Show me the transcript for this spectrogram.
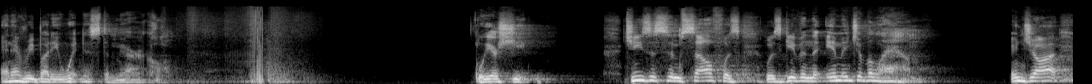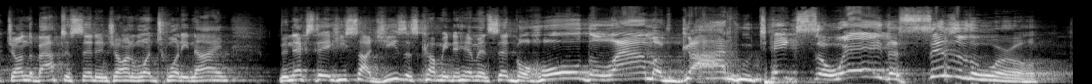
and everybody witnessed a miracle. We are sheep. Jesus himself was, was given the image of a lamb. And John, John the Baptist said in John 129, the next day he saw Jesus coming to him and said, Behold the Lamb of God who takes away the sins of the world.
